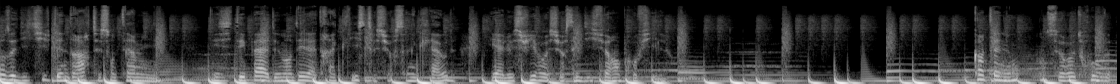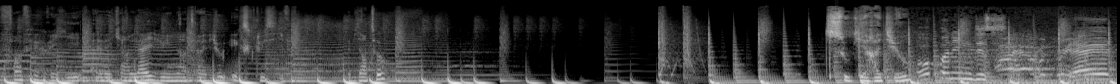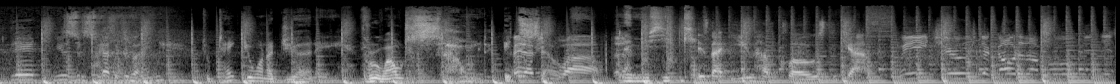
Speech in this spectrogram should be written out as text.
Auditives d'Endrart sont terminées. N'hésitez pas à demander la tracklist sur SoundCloud et à le suivre sur ses différents profils. Quant à nous, on se retrouve fin février avec un live et une interview exclusive. À bientôt Tsugi Radio. Opening this great, great music festival. to take you on a journey throughout sound itself. La musique. is that you have closed the gap We choose to go to the moon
